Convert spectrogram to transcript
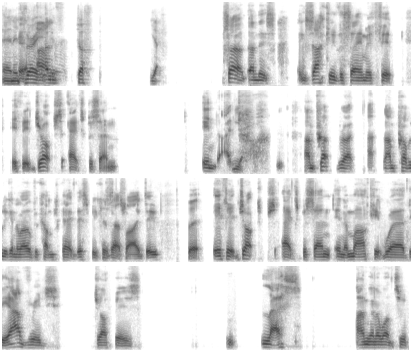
and it's yeah, very and just yeah. So and it's exactly the same if it if it drops X percent. In yeah. I'm pro- right. I'm probably going to overcomplicate this because that's what I do. But if it drops X percent in a market where the average drop is less, I'm going to want to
